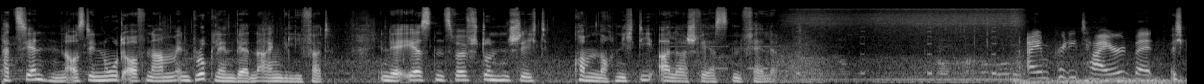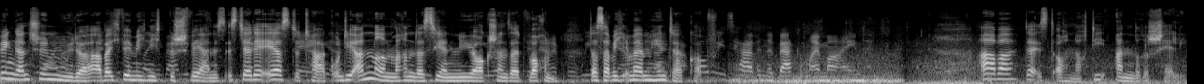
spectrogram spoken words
Patienten aus den Notaufnahmen in Brooklyn werden eingeliefert. In der ersten Zwölf-Stunden-Schicht kommen noch nicht die allerschwersten Fälle. Ich bin ganz schön müde, aber ich will mich nicht beschweren. Es ist ja der erste Tag und die anderen machen das hier in New York schon seit Wochen. Das habe ich immer im Hinterkopf. Aber da ist auch noch die andere Shelley,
